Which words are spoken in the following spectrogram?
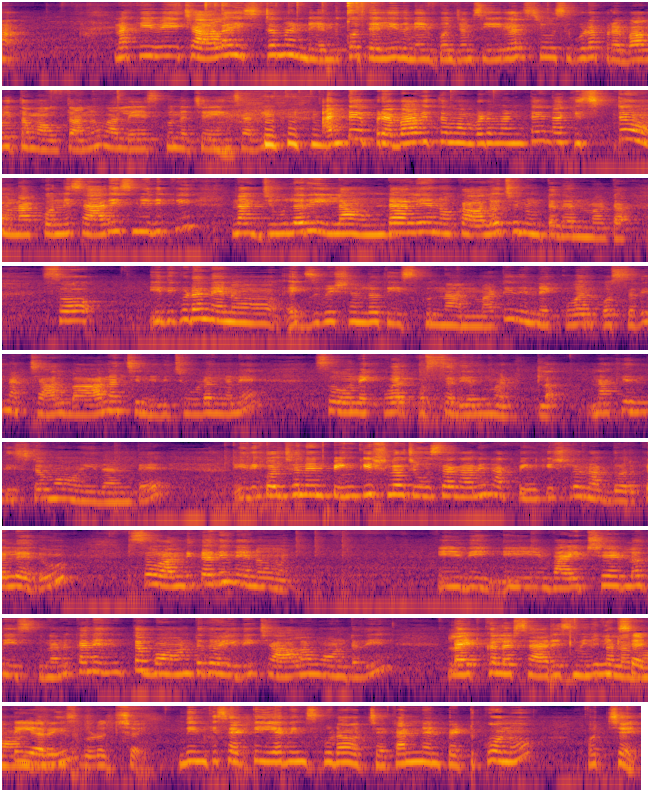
నాకు ఇవి చాలా ఇష్టం అండి ఎందుకో తెలియదు నేను కొంచెం సీరియల్స్ చూసి కూడా ప్రభావితం అవుతాను. వాళ్ళు వేసుకున్న చైన్స్ అవి. అంటే ప్రభావితం అవ్వడం అంటే నాకు ఇష్టం. నాకు కొన్ని శారీస్ మీదకి నాకు జ్యువెలరీ ఇలా ఉండాలి అని ఒక ఆలోచన ఉంటుంది సో ఇది కూడా నేను ఎగ్జిబిషన్లో తీసుకున్నా అనమాట ఇది నెక్ వర్క్ వస్తుంది. నాకు చాలా బాగా నచ్చింది ఇది చూడంగానే. సో నెక్ వర్క్ వస్తుంది అనమాట ఇట్లా. నాకు ఎంత ఇష్టమో ఇదంటే. ఇది కొంచెం నేను పింకిష్లో చూసా కానీ నాకు పింకిష్లో నాకు దొరకలేదు. సో అందుకని నేను ఇది ఈ వైట్ షేడ్లో తీసుకున్నాను. కానీ ఎంత బాగుంటుందో ఇది చాలా బాగుంటుంది. లైట్ కలర్ శారీస్ మీద సెట్. ఇయర్ రింగ్స్ కూడా వచ్చాయి. దీనికి సెట్ ఇయర్ రింగ్స్ కూడా వచ్చాయి. కానీ నేను పెట్టుకోను వచ్చాయి.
